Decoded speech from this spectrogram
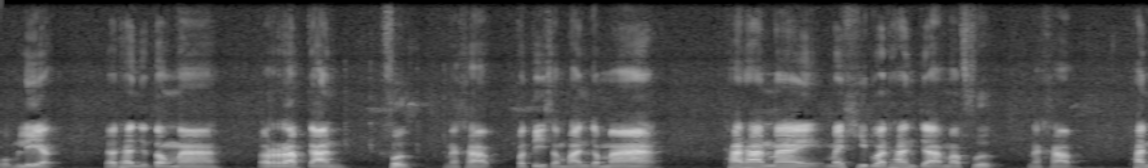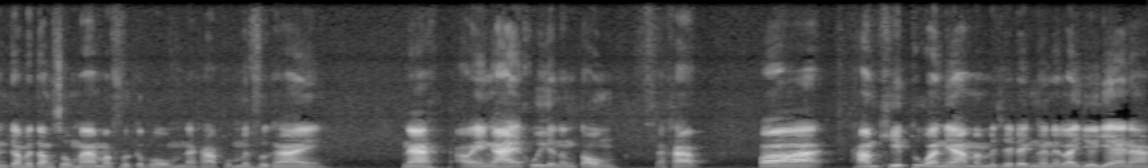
ผมเรียก แล้วท่านจะต้องมารับการฝึกนะครับ ปฏิสัมพันธ์กับม้า ถ้าท่านไม่ไม่คิดว่าท่านจะมาฝึกนะครับ ท่านก็ไม่ต้องส่งม้ามาฝึกกับผมนะครับ ผมไม่ฝึกให้ นะ เอาง่ายๆคุยกันตรงๆนะครับ เพราะว่าทำคลิปทุกวันนี้มันไม่ใช่ได้เงินอะไรเยอะแยะนะ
